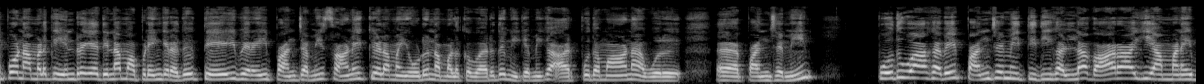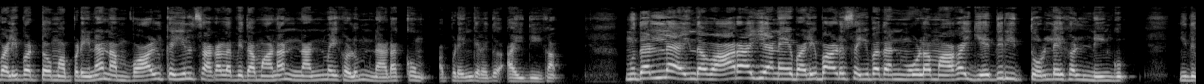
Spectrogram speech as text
இப்போ நம்மளுக்கு இன்றைய தினம் அப்படிங்கிறது தேய்விரை பஞ்சமி. சனிக்கிழமையோடு நம்மளுக்கு வருது மிக மிக அற்புதமான ஒரு பஞ்சமி. பொதுவாகவே பஞ்சமி திதிகளில் வாராகி அம்மனை வழிபட்டோம் அப்படின்னா நம் வாழ்க்கையில் சகல விதமான நன்மைகளும் நடக்கும் அப்படிங்கிறது ஐதீகம். முதல்ல இந்த வாராகி அணை வழிபாடு செய்வதன் மூலமாக எதிரி தொல்லைகள் நீங்கும். இது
